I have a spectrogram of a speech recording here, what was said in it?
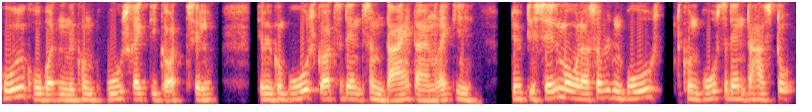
hovedgrupper, den vil kunne bruges rigtig godt til. Den vil kunne bruges godt til den som dig, der er en rigtig dygtig selvmåler, og så vil den bruges, kunne bruges til den, der, har stå,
